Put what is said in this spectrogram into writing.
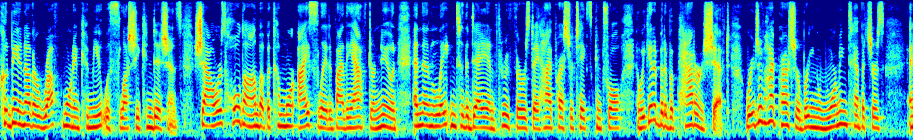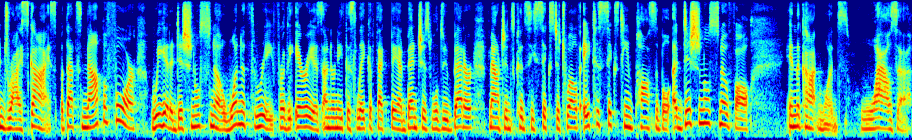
Could be another rough morning commute with slushy conditions. Showers hold on, but become more isolated by the afternoon. And then late into the day and through Thursday, high pressure takes control, and we get a bit of a pattern shift. Ridge of high pressure bringing warming temperatures and dry skies. But that's not before we get additional snow, one to three for the areas underneath this lake effect band. Benches will do better. Mountains could see 6 to 12, 8 to 16 possible. Additional snowfall in the cottonwoods. Wowza.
